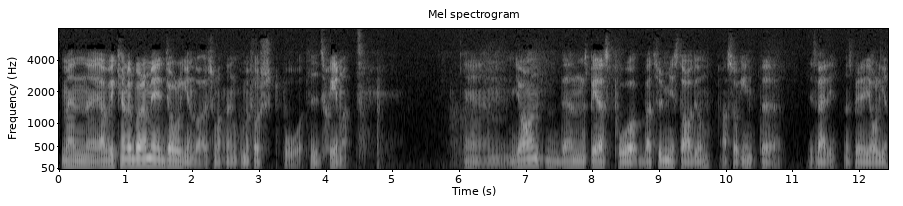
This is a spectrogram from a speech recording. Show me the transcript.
Men eh, ja, vi kan väl börja med Georgien då eftersom att den kommer först på tidsschemat. Ehm, ja, den spelas på Batumi stadion, alltså inte i Sverige, den spelar i Georgien.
